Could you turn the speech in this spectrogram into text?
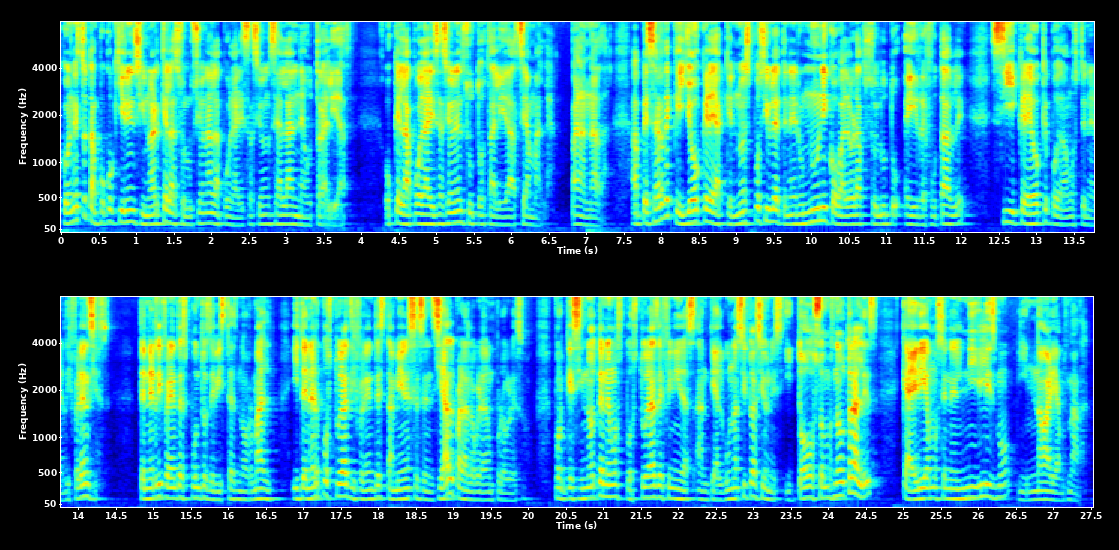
Con esto tampoco quiero insinuar que la solución a la polarización sea la neutralidad, o que la polarización en su totalidad sea mala, para nada. A pesar de que yo crea que no es posible tener un único valor absoluto e irrefutable, sí creo que podamos tener diferencias. Tener diferentes puntos de vista es normal, y tener posturas diferentes también es esencial para lograr un progreso porque si no tenemos posturas definidas ante algunas situaciones y todos somos neutrales, caeríamos en el nihilismo y no haríamos nada.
